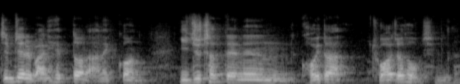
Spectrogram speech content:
찜질을 많이 했던 안 했건 2주차 때는 거의 다 좋아져서 오십니다.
